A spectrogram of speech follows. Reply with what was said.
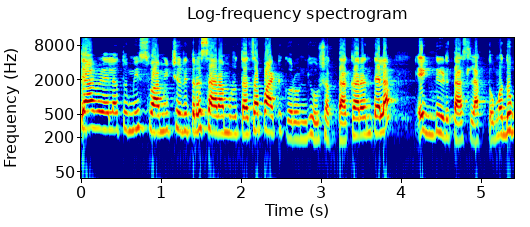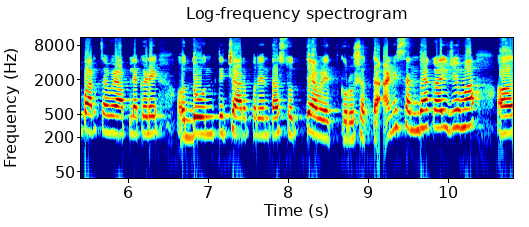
त्यावेळेला तुम्ही स्वामी चरित्र सारामृताचा पाठ करून घेऊ शकता. कारण त्याला एक दीड तास लागतो. मग दुपारचा वेळ आपल्याकडे दोन ते चार पर्यंत असतो त्या वेळेत करू शकता. आणि संध्याकाळी जेव्हा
